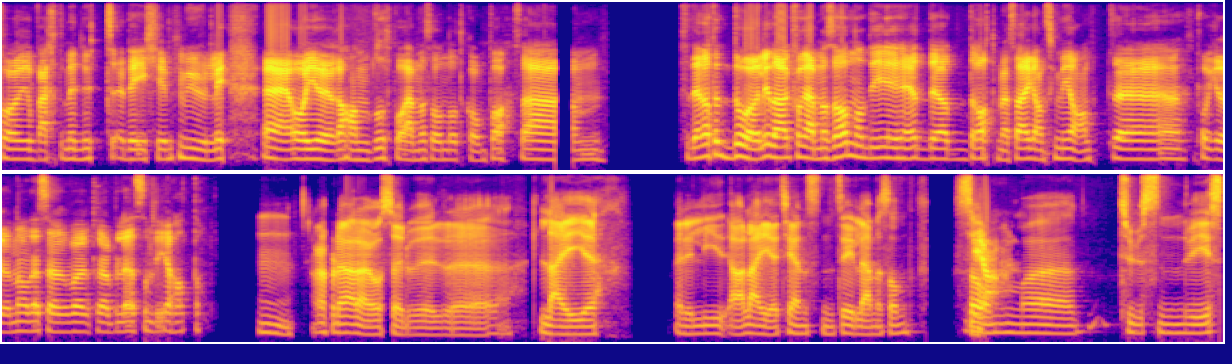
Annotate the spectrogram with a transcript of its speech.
for hvert minutt det er ikke mulig eh, å gjøre handel på Amazon.com på. Så, um, så, det har vært en dårlig dag for Amazon, og de, de har dratt med seg ganske mye annet eh, pga. det servertrøbbelet som de har hatt. da. Mm. Ja, for det her er jo serverleie, eller ja, leietjenesten til Amazon, som ja. uh, tusenvis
